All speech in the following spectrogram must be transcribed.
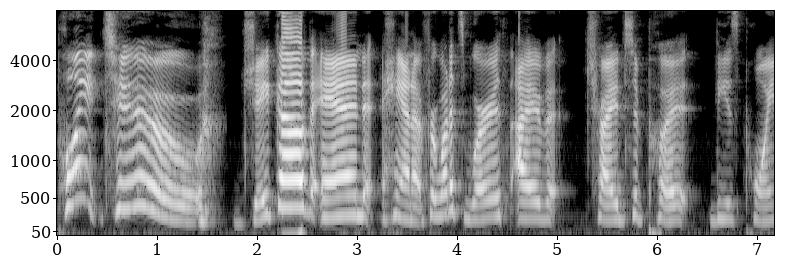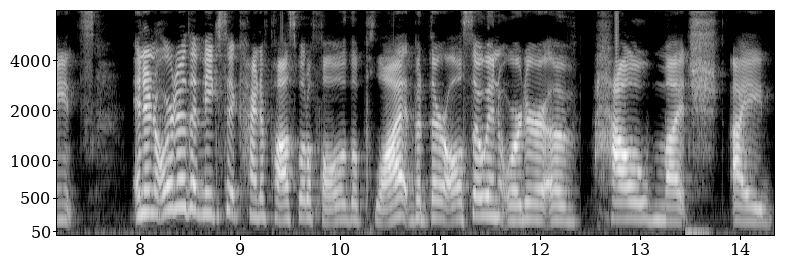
Point two Jacob and Hannah. For what it's worth, I've tried to put these points in an order that makes it kind of possible to follow the plot, but they're also in order of how much I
